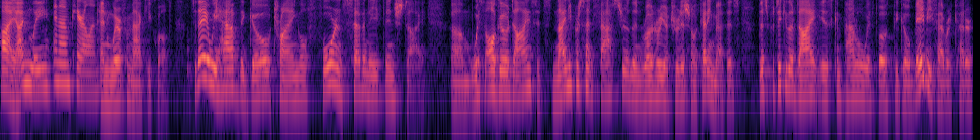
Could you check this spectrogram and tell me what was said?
Hi, I'm Lee. And I'm Carolyn. And we're from AccuQuilt. Today we have the Go Triangle 4 and 7 8 inch die. Um, with all Go dies, it's 90% faster than rotary or traditional cutting methods. This particular die is compatible with both the Go Baby fabric cutter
